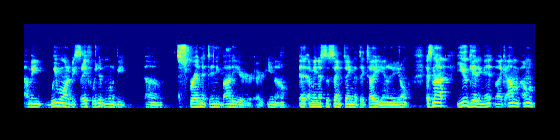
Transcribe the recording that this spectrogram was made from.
I mean, we want to be safe. We didn't want to be um, spreading it to anybody, or, or you know, I mean, it's the same thing that they tell you. You know, you don't. It's not you getting it. Like I'm, I'm a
